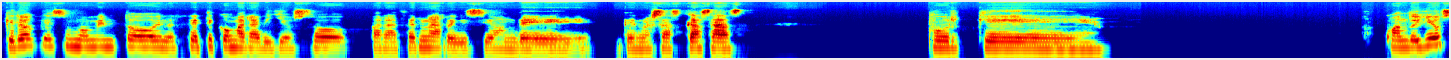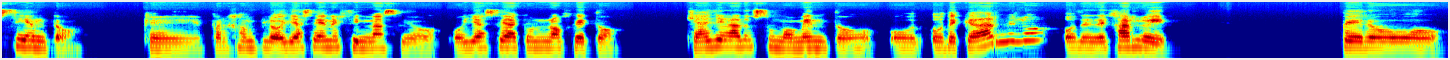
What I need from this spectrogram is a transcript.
creo que es un momento energético maravilloso para hacer una revisión de, de nuestras casas, porque cuando yo siento que, por ejemplo, ya sea en el gimnasio o ya sea con un objeto, que ha llegado su momento o, de quedármelo o de dejarlo ir, pero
